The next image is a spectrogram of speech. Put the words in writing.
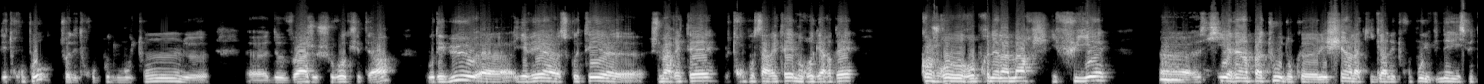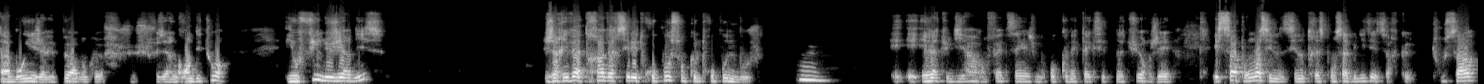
des troupeaux, soit des troupeaux de moutons, de, euh, de vaches, de chevaux, etc. Au début, euh, il y avait ce côté, je m'arrêtais, le troupeau s'arrêtait, me regardait. Quand je reprenais la marche, il fuyait. Mmh. S'il y avait un patou, donc les chiens là qui gardent les troupeaux, ils venaient, ils se mettaient à aboyer, j'avais peur, donc je, faisais un grand détour. Et au fil du GR10, j'arrivais à traverser les troupeaux sans que le troupeau ne bouge. Mmh. Et, là, tu dis, ah, en fait, ça je me reconnecte avec cette nature. J'ai... Et ça, pour moi, c'est, notre responsabilité. C'est-à-dire que tout ça,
